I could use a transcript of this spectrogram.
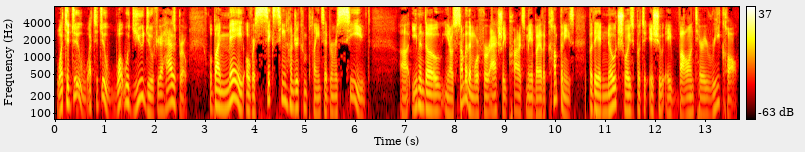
What to do? What to do? What would you do if you're Hasbro? Well, by May, over 1,600 complaints had been received uh, even though you know some of them were for actually products made by other companies, but they had no choice but to issue a voluntary recall.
